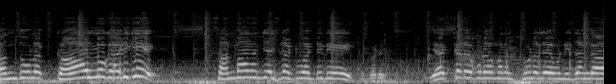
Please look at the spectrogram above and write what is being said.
బంధువుల కాళ్ళు కడిగి సన్మానం చేసినటువంటిది ఎక్కడ కూడా మనం చూడలేము నిజంగా.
